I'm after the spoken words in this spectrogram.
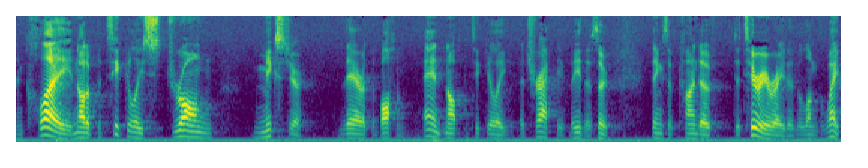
and clay, not a particularly strong mixture there at the bottom, and not particularly attractive either. So things have kind of deteriorated along the way.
